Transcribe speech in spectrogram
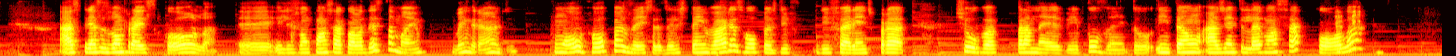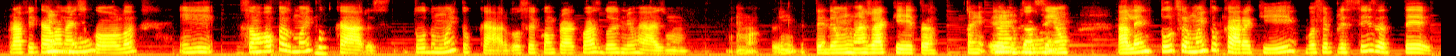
As crianças vão para a escola, é, eles vão com uma sacola desse tamanho, bem grande, com roupas extras. Eles têm várias roupas di diferentes para chuva, para neve, para o vento. Então, a gente leva uma sacola para ficar uhum. lá na uhum. escola e são roupas muito caras tudo muito caro. Você comprar quase dois mil reais, um, uma, entendeu? Uma jaqueta. É, uhum. Então, assim, um, além de tudo ser muito caro aqui, você precisa ter.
